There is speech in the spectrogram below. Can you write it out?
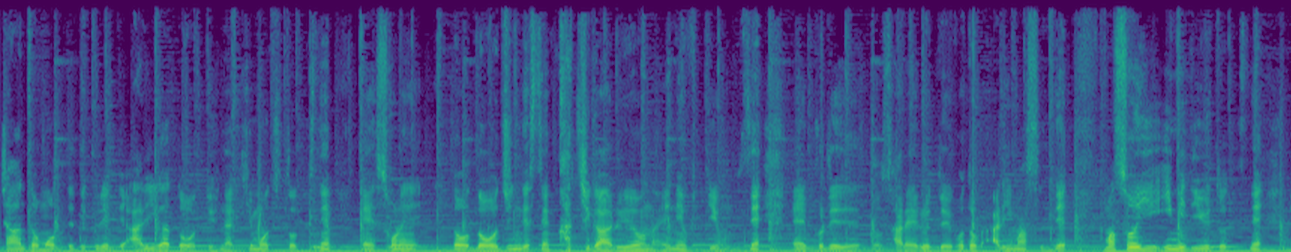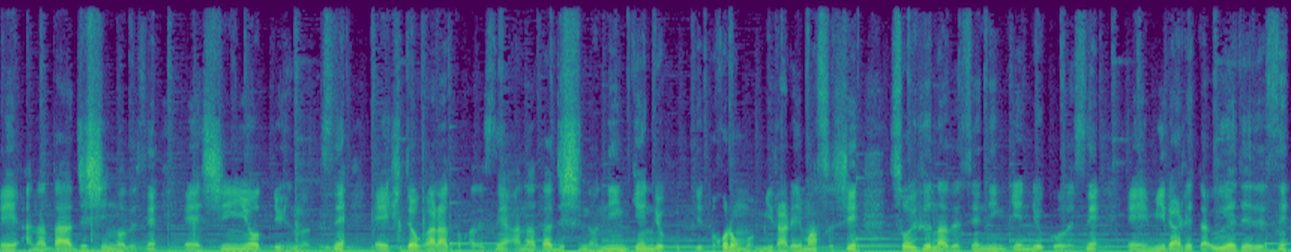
ちゃんと持っててくれてありがとうっていうふうな気持ちとですね、えそれと同時にですね、価値があるような NFT をですね、えプレゼントされるということがありますんで、まあ、そういう意味で言うとですね、えあなた自身のですね、え信用っていうふうなですね、え人柄とかですね、あなた自身の人間力っていうところも見られますし、そういうふうなですね、人間力をですね、え見られた上でですね、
